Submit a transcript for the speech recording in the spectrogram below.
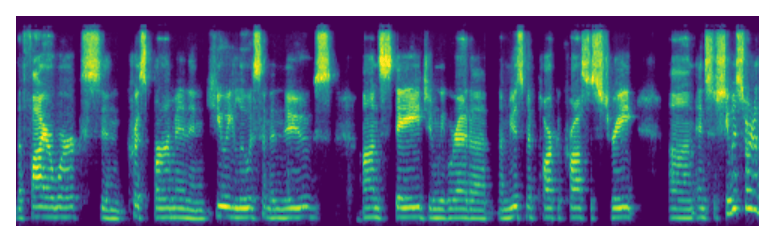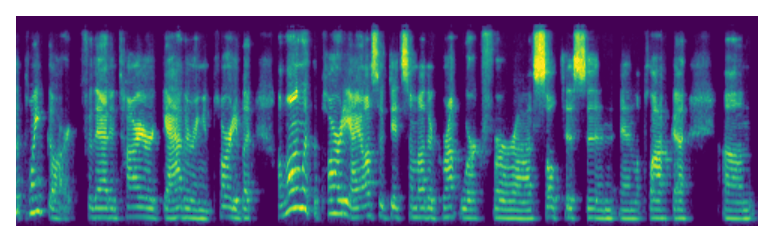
the fireworks and Chris Berman and Huey Lewis and the news on stage. And we were at a amusement park across the street. Um, and so she was sort of the point guard for that entire gathering and party. But along with the party, I also did some other grunt work for uh, Soltys and, and LaPlaca um,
